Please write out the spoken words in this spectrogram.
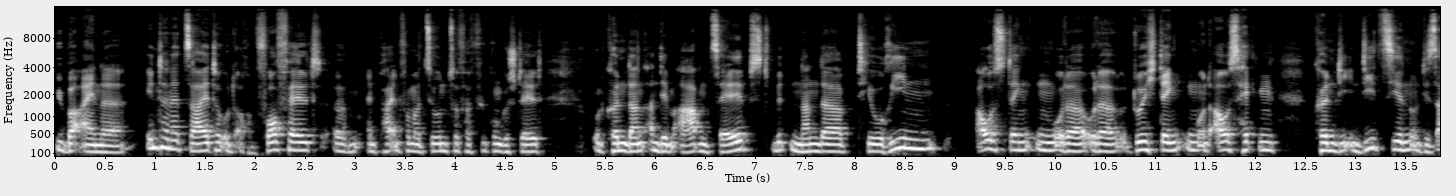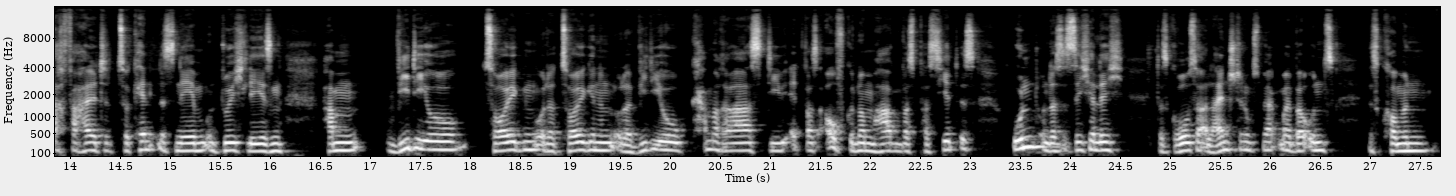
über eine Internetseite und auch im Vorfeld ähm, ein paar Informationen zur Verfügung gestellt und können dann an dem Abend selbst miteinander Theorien ausdenken oder, oder durchdenken und aushacken, können die Indizien und die Sachverhalte zur Kenntnis nehmen und durchlesen, haben Videozeugen oder Zeuginnen oder Videokameras, die etwas aufgenommen haben, was passiert ist. Und, und das ist sicherlich das große Alleinstellungsmerkmal bei uns, es kommen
